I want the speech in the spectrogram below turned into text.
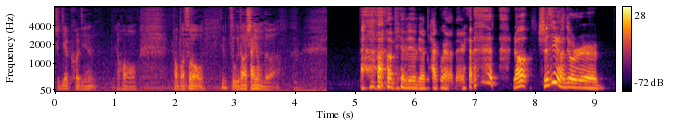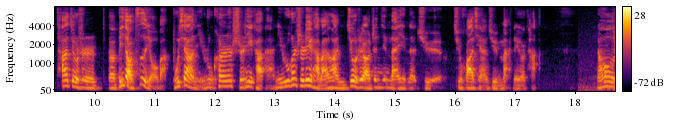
直接氪金，然后。然后把所有组一套山用德，别别别，太贵了那个。然后实际上就是它就是呃比较自由吧，不像你入坑实体卡牌。你入坑实体卡牌的话，你就是要真金白银的去去花钱去买这个卡。然后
